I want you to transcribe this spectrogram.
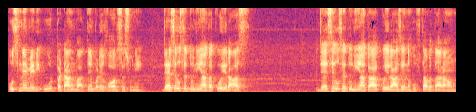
اس نے میری اوٹ پٹانگ باتیں بڑے غور سے سنی۔ جیسے اسے دنیا کا کوئی راز، جیسے اسے دنیا کا کوئی راز نحفتہ بتا رہا ہوں۔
